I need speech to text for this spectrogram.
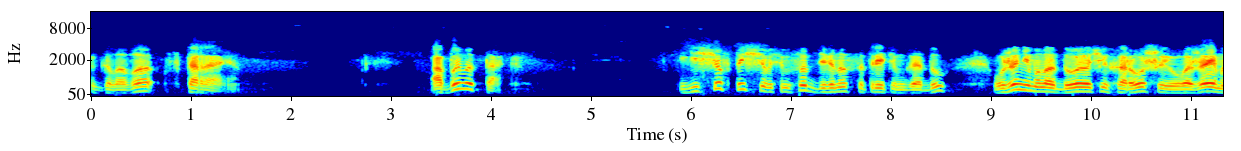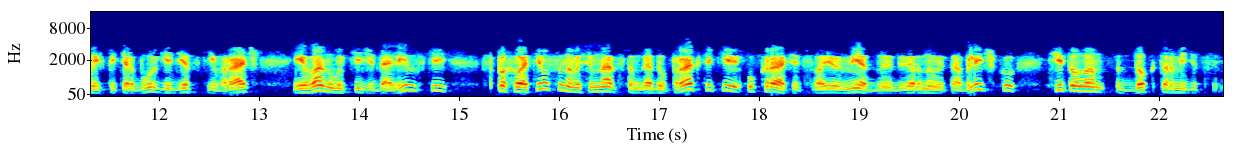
Глава вторая. А было так. Еще в 1893 году уже немолодой, очень хороший и уважаемый в Петербурге детский врач Иван Лукич Долинский спохватился на 18 году практики украсить свою медную дверную табличку титулом «доктор медицины».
